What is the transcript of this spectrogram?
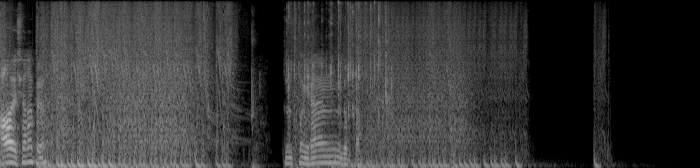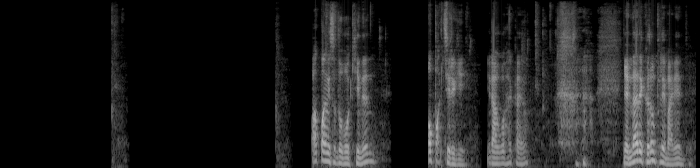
아, 시원하고요. 눈통이랑 높다. 빡방에서도 먹히는 엇박 지르기라고 할까요? 옛날에 그런 플레이 많이 했는데.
